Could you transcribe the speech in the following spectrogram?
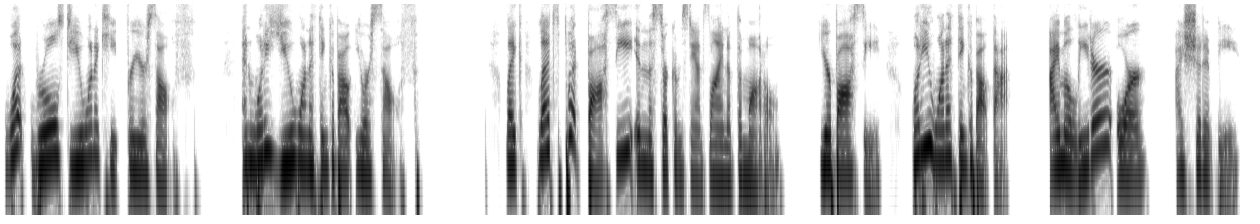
what rules do you want to keep for yourself? And what do you want to think about yourself? Like, let's put bossy in the circumstance line of the model. You're bossy. What do you want to think about that? I'm a leader or I shouldn't be.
